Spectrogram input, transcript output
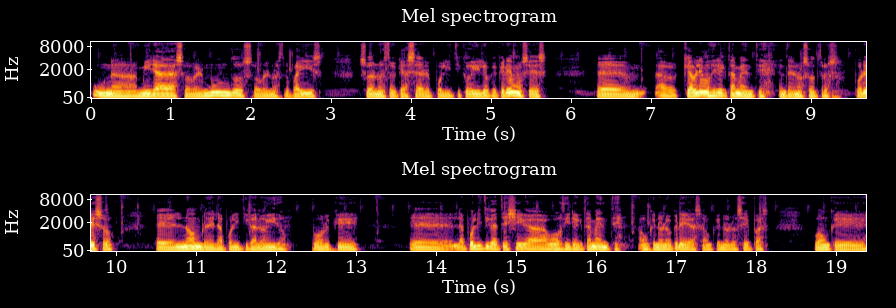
una mirada sobre el mundo, sobre nuestro país, sobre nuestro quehacer político y lo que queremos es eh, que hablemos directamente entre nosotros. Por eso el nombre de la política al oído, porque eh, la política te llega a vos directamente, aunque no lo creas, aunque no lo sepas o aunque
